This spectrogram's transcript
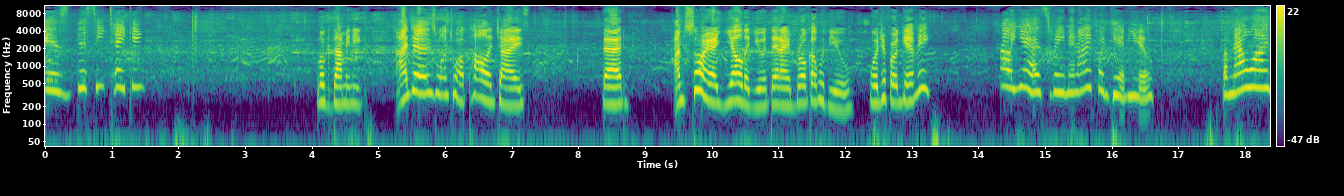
is this seat taking? Look, Dominique, I just want to apologize that I'm sorry I yelled at you and then I broke up with you. Would you forgive me? Oh, yes, Raymond, I forgive you. From now on,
